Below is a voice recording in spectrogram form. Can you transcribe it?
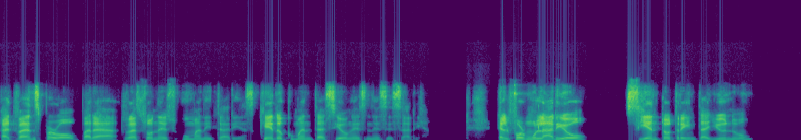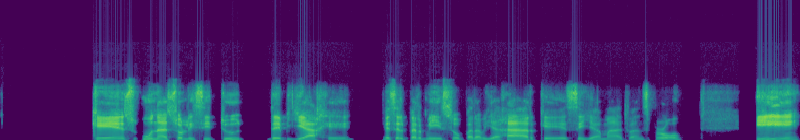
Advanced Parole para razones humanitarias. ¿Qué documentación es necesaria? El formulario 131, que es una solicitud de viaje, es el permiso para viajar, que se llama Advance Parole, y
